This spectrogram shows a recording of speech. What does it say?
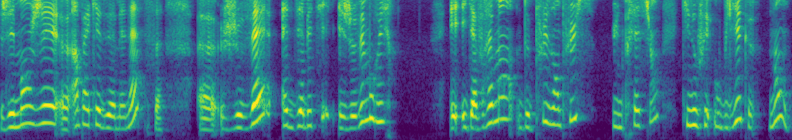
j'ai mangé un paquet de M&M's, je vais être diabétique et je vais mourir. Et il y a vraiment de plus en plus une pression qui nous fait oublier que non,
